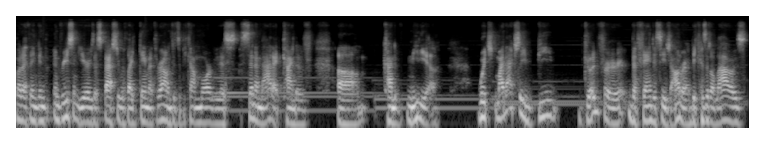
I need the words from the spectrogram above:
but I think in, in, recent years, especially with like Game of Thrones, it's become more of this cinematic kind of um, kind of media, which might actually be good for the fantasy genre because it allows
